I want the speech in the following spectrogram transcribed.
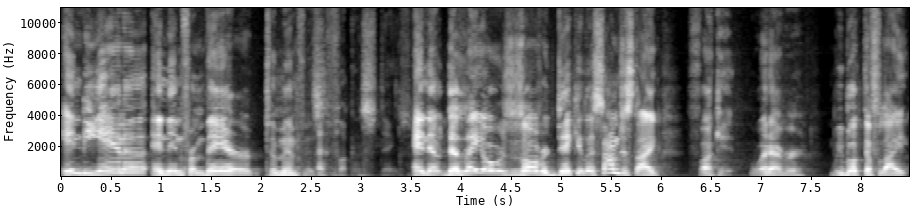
Indiana, and then from there to Memphis That fucking stinks. and the, the layovers is all ridiculous. So I'm just like, fuck it, whatever. We booked the flight.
